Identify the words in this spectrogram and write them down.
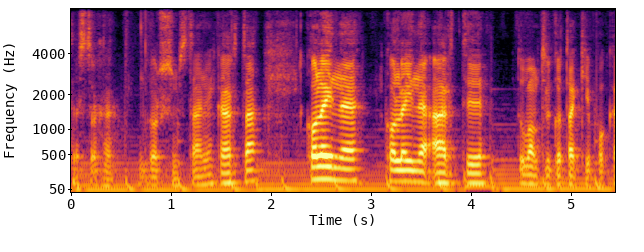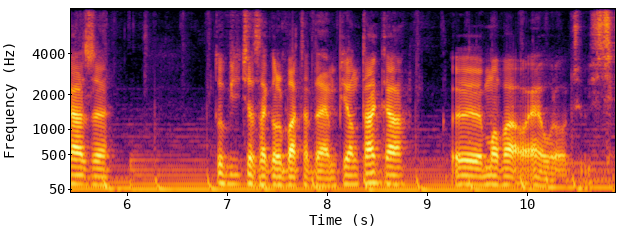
Też trochę w gorszym stanie karta. Kolejne, kolejne arty. Tu wam tylko takie pokażę. Tu widzicie za Golbata dałem piątaka. Yy, mowa o euro oczywiście.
